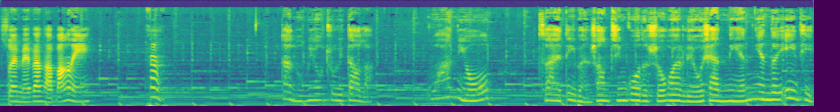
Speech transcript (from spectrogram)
所以没办法帮你。”哼！但罗密欧注意到了，蜗牛在地板上经过的时候会留下黏黏的液体，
